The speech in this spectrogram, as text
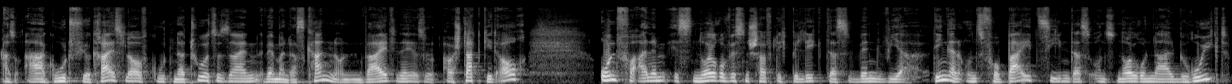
Also A, gut für Kreislauf, gut Natur zu sein, wenn man das kann und weit, also, aber Stadt geht auch. Und vor allem ist neurowissenschaftlich belegt, dass wenn wir Dinge an uns vorbeiziehen, das uns neuronal beruhigt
